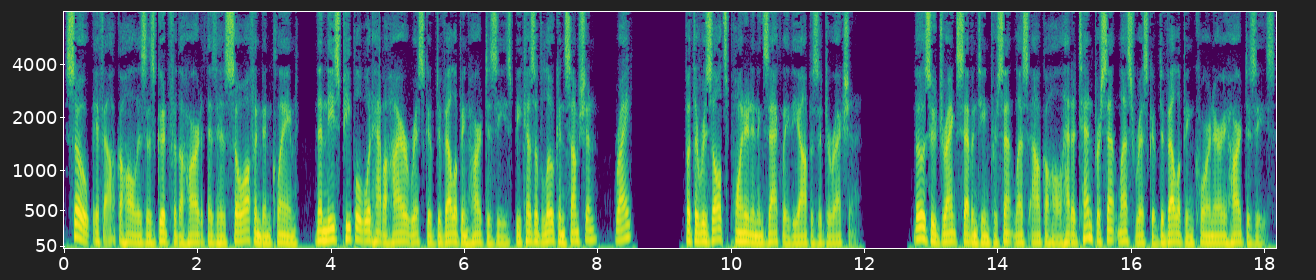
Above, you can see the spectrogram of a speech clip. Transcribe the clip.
So, if alcohol is as good for the heart as has so often been claimed, then these people would have a higher risk of developing heart disease because of low consumption, right? But the results pointed in exactly the opposite direction. Those who drank 17% less alcohol had a 10% less risk of developing coronary heart disease.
